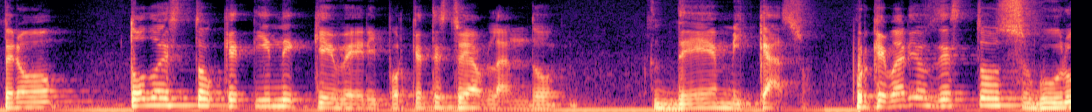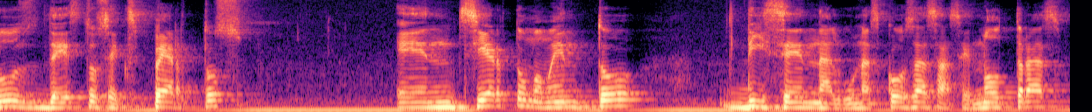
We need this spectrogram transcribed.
Pero todo esto, ¿qué tiene que ver y por qué te estoy hablando de mi caso? Porque varios de estos gurús, de estos expertos, en cierto momento dicen algunas cosas, hacen otras.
